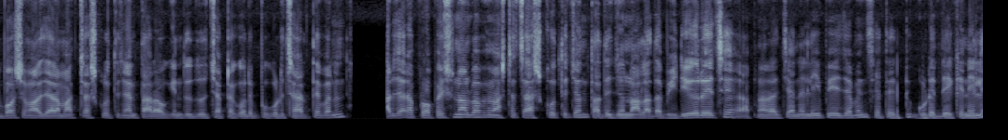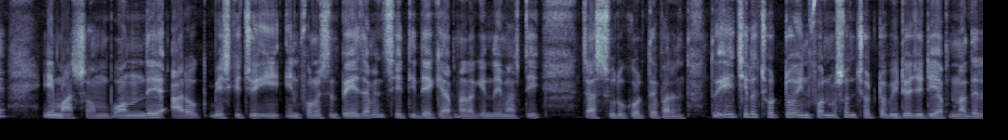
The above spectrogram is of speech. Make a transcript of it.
বসে মা- যারা মাছ চাষ করতে চান, তারাও কিন্তু দু চারটা করে পুকুরে ছাড়তে পারেন। আর যারা প্রফেশনালভাবে মাছটা চাষ করতে চান, তাদের জন্য আলাদা ভিডিও রয়েছে। আপনারা চ্যানেলেই পেয়ে যাবেন, সেটা একটু ঘুরে দেখে নিলে। এই মাছ সম্বন্ধে আরও বেশ কিছু ইনফরমেশন পেয়ে যাবেন। সেটি দেখে আপনারা কিন্তু এই মাছটি চাষ শুরু করতে পারেন। তো এই ছিল ছোট্ট ইনফরমেশন ছোট্ট ভিডিও যেটি আপনাদের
